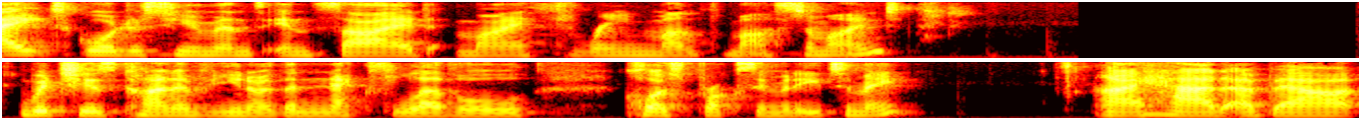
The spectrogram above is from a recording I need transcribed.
eight gorgeous humans inside my three month mastermind which is kind of, you know, the next level close proximity to me. I had about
